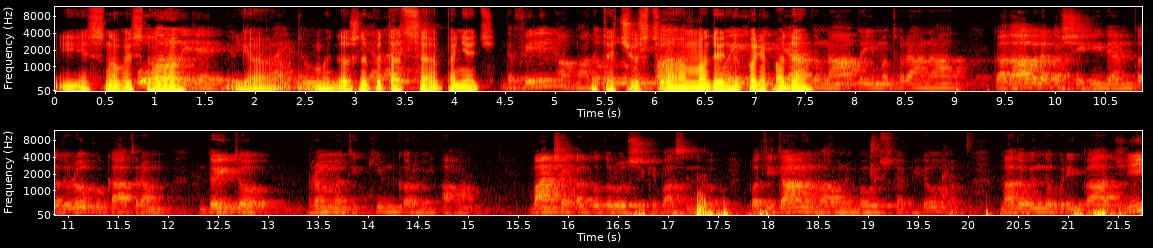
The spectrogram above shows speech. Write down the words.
И снова и снова я, мы должны пытаться понять это чувство Bhavana Bhavishnabhyo Madhavendra Puripad Ji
